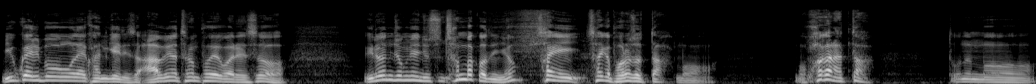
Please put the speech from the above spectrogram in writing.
미국과 일본의 관계에 대해서 아베와 트럼프에 관해서 이런 종류의 뉴스는 처음 봤거든요. 사이, 사이가 벌어졌다. 뭐, 뭐, 화가 났다. 또는 뭐,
